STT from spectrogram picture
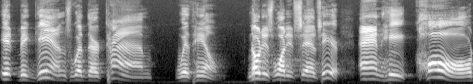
it begins with their time with Him. Notice what it says here. And He called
